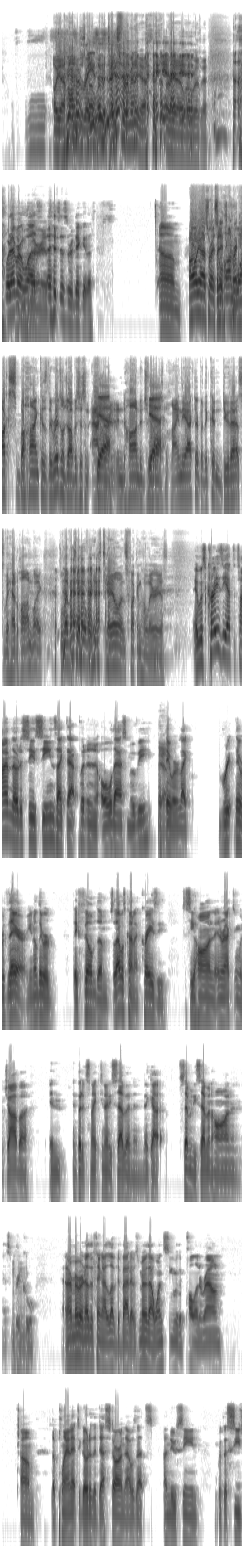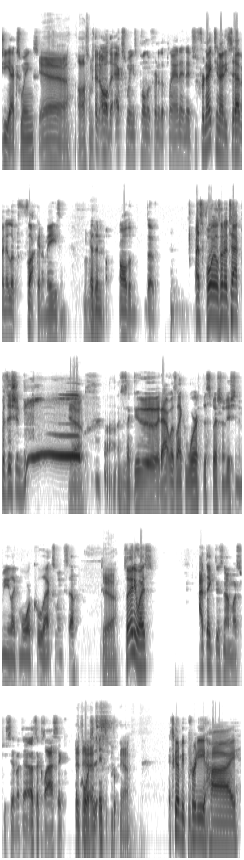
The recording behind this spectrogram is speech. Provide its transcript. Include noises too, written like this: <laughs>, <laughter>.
Oh yeah, Han just <laughs> raises levitates for a minute. Yeah. Yeah, <laughs> <laughs> Or, yeah, yeah. whatever it was. whatever it was. hilarious. It's just ridiculous. Um, Oh yeah, that's right. So Han cra- walks behind because the original job is just an actor, Yeah. and, and Han just Yeah. walks behind the actor, but they couldn't do that, so they had Han like levitate over his tail. And it's fucking hilarious. It was crazy at the time though to see scenes like that put in an old ass movie, but Yeah. they were like, re- they were there. You know, they were they filmed them, so that was kind of crazy to see Han interacting with Jabba in, in but it's 1997 and they got 77 Han and it's pretty Mhm. cool. And I remember another thing I loved about it was remember that one scene where they're pulling around um, the planet to go to the Death Star, and that was that a new scene with the CG X wings Yeah, awesome. and all the X wings pull in front of the planet, and it's for 1997. It looked fucking amazing. Mhm. And then all the the S foils in attack position. Yeah. I was just like, dude, that was like worth the special edition to me, like more cool X wing stuff. Yeah, So, anyways, I think there's not much to be said about that. That's a classic. Of it's, course, yeah, it's it's, it's, yeah. it's going to be pretty high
